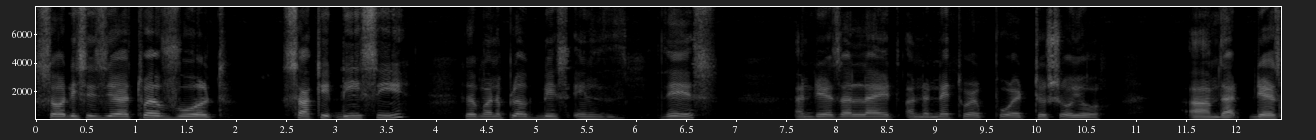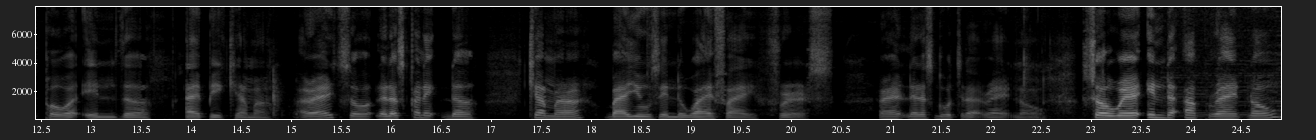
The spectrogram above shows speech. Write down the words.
So this is your 12 volt socket DC so I'm going to plug this in this and there's a light on the network port to show you um, that there's power in the IP camera. Alright so let us connect the camera by using the Wi-Fi first. Alright let us go to that right now. So we're in the app right now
